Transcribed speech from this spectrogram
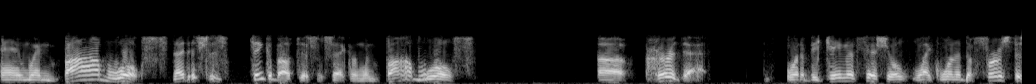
And when Bob Wolff, now this is think about this a second. When Bob Wolff uh, heard that, when it became official, like one of the first or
